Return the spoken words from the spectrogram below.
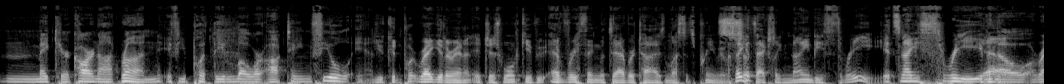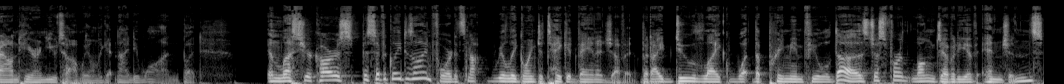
mm, make your car not run if you put the lower octane fuel in. You could put regular in it. It just won't give you everything that's advertised unless it's premium. I think it's actually 93. It's 93, even Yeah. though around here in Utah we only get 91. But unless your car is specifically designed for it, it's not really going to take advantage of it. But I do like what the premium fuel does just for longevity of engines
